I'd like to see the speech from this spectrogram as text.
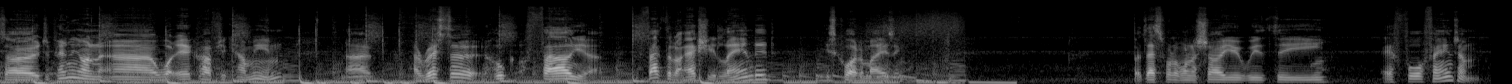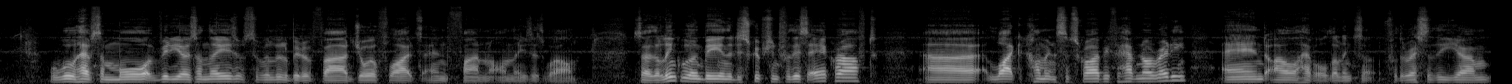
So, depending on uh, what aircraft you come in, no, arrestor hook failure. The fact that I actually landed is quite amazing. But that's what I want to show you with the F4 Phantom. We'll have some more videos on these, so a little bit of uh, joy flights and fun on these as well. So the link will be in the description for this aircraft. Uh, like, comment and subscribe if you haven't already and I'll have all the links for the rest of the um,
